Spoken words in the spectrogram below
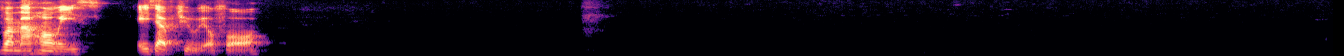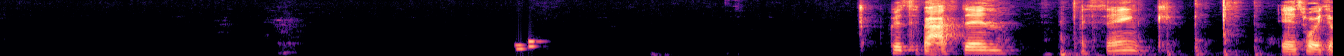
from my homies. Two real four. Chris Sebastian, I think, is way to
